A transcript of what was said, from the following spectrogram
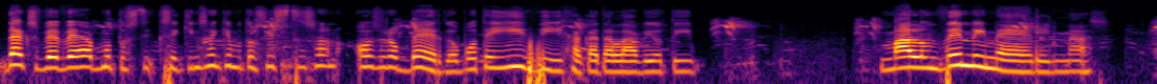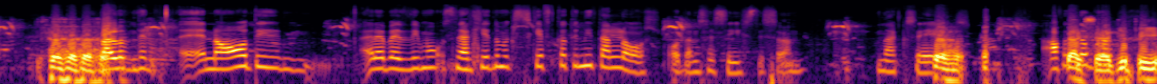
Εντάξει, βέβαια μου το, στή- ξεκίνησαν και μου το σύστησαν ως Ρομπέρτο. Οπότε ήδη είχα καταλάβει ότι. Μάλλον δεν είναι Έλληνας. Μάλλον δεν... Εννοώ ότι. Ρε παιδί μου, στην αρχή του με σκέφτηκα ότι είναι Ιταλός όταν σε σύστησαν. Να ξέρεις. Αυτό Εντάξει, το, εκεί, πήγε,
